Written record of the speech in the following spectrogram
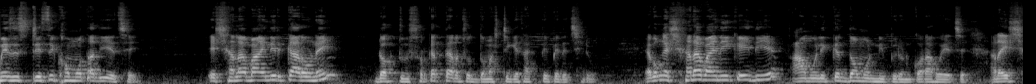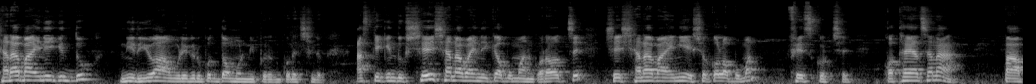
ম্যাজিস্ট্রেসি ক্ষমতা দিয়েছে। এই সেনাবাহিনীর কারণেই ডক্টর সরকার তেরো চোদ্দ মাস টিকে থাকতে পেরেছিল। এবং এই সেনাবাহিনীকেই দিয়ে আওয়ামী লীগকে দমন নিপীড়ন করা হয়েছে। আর এই সেনাবাহিনী কিন্তু নিরীহ আওয়ামী লীগের উপর দমন নিপীড়ন করেছিল। আজকে কিন্তু সেই সেনাবাহিনীকে অপমান করা হচ্ছে, সেই সেনাবাহিনী এই সকল অপমান ফেস করছে। কথায় আছে না, পাপ,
